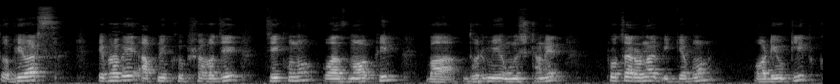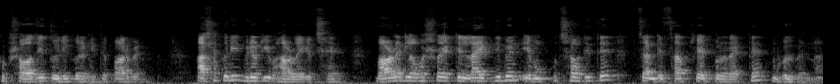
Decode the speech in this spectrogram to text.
তো ভিউয়ার্স এভাবে আপনি খুব সহজেই যে কোনো ওয়াজ মাহফিল বা ধর্মীয় অনুষ্ঠানের প্রচারণা, বিজ্ঞাপন, অডিও ক্লিপ খুব সহজেই তৈরি করে নিতে পারবেন। আশা করি ভিডিওটি ভালো লেগেছে। ভালো লাগলে অবশ্যই একটি লাইক দিবেন এবং উৎসাহ দিতে চ্যানেলটি সাবস্ক্রাইব করে রাখতে ভুলবেন না।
